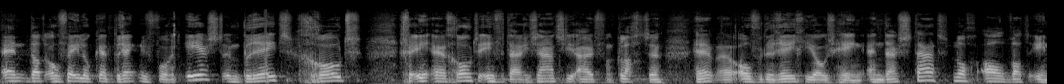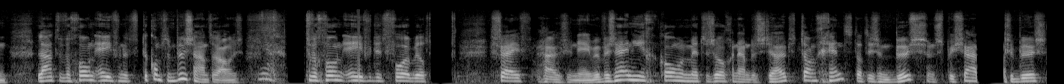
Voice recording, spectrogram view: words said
En dat OV-loket brengt nu voor het eerst een breed, groot, uh, grote inventarisatie uit... van klachten hè, uh, over de regio's heen. En daar staat nogal wat in. Laten we gewoon even... Het, er komt een bus aan trouwens. Ja. Laten we gewoon even dit voorbeeld vijf huizen nemen. We zijn hier gekomen met de zogenaamde Zuidtangent. Dat is een bus, een speciale bus.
